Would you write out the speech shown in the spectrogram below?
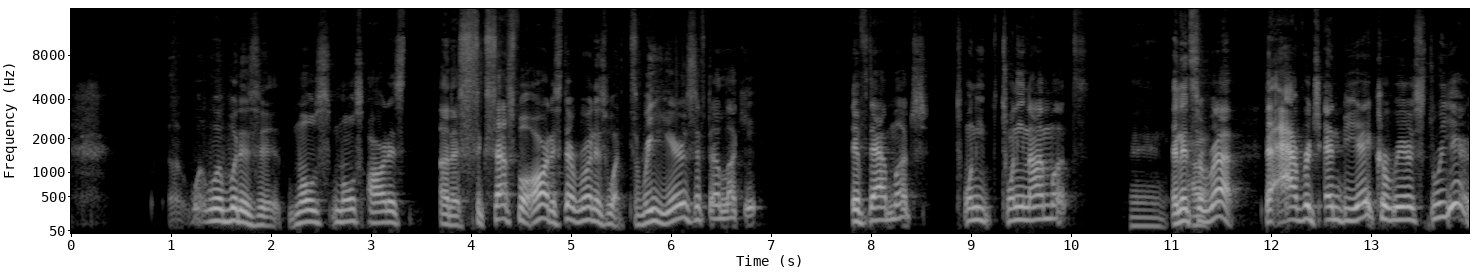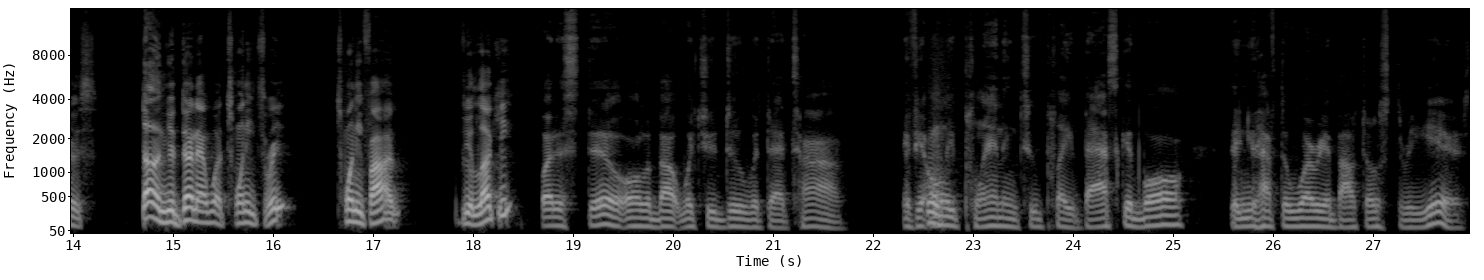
uh, what, what, what is it? Most most artists, uh, the successful artists, their run is what three years if they're lucky, if that much, 20, 29 months, Man, and it's a wrap. The average NBA career is three years. Done. You're done at what 23, 25, if you're lucky. But it's still all about what you do with that time. If you're Mm. only planning to play basketball, then you have to worry about those three years.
